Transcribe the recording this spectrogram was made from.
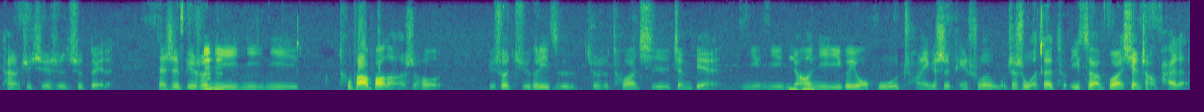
看上去其实是是对的，但是比如说你你你突发报道的时候，比如说举个例子，就是土耳其政变，你你然后你一个用户传了一个视频说，我这是我在伊斯坦布尔现场拍的，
